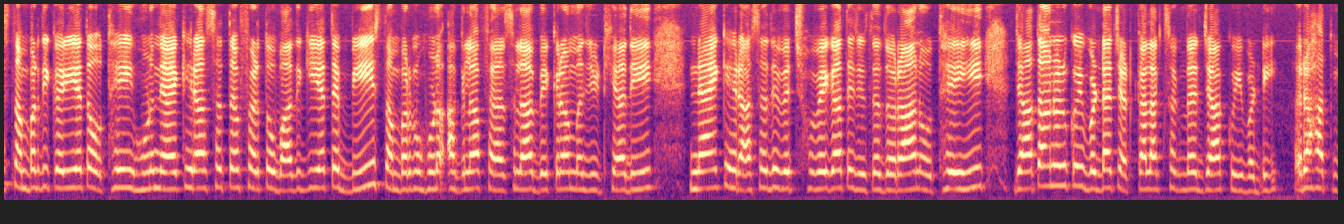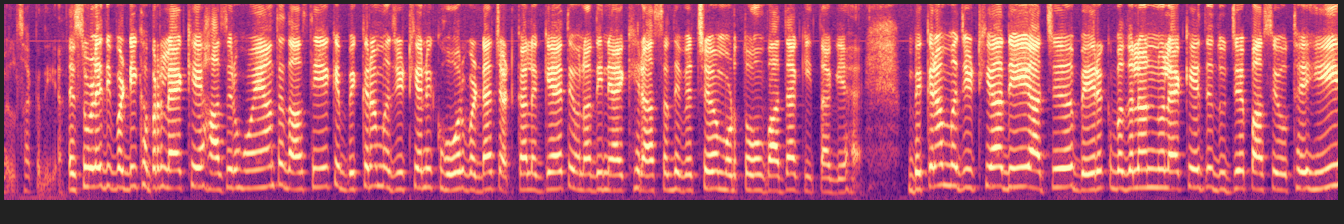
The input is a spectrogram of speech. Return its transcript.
ਸਤੰਬਰ ਦੀ ਕਰੀਏ ਤਾਂ ਉੱਥੇ ਹੀ ਹੁਣ ਨਿਆਇਕ ਹਿਰਾਸਤ ਫਿਰ ਤੋਂ ਵੱਧ ਗਈ ਹੈ ਤੇ 20 ਸਤੰਬਰ ਨੂੰ ਹੁਣ ਅਗਲਾ ਫੈਸਲਾ ਬਿਕਰਮ ਮਜੀਠੀਆ ਦੀ ਨਿਆਇਕ ਹਿਰਾਸਤ ਦੇ ਵਿੱਚ ਹੋਵੇਗਾ ਤੇ ਜਿਸ ਦੇ ਦੌਰਾਨ ਉੱਥੇ ਹੀ ਜਾਂ ਤਾਂ ਉਹਨਾਂ ਨੂੰ ਕੋਈ ਵੱਡਾ ਝਟਕਾ ਲੱਗ ਸਕਦਾ ਹੈ ਜਾਂ ਕੋਈ ਵੱਡੀ ਰਾਹਤ ਮਿਲ ਸਕਦੀ ਹੈ। ਇਸ ਵੇਲੇ ਦੀ ਵੱਡੀ ਖਬਰ ਲੈ ਕੇ ਹਾਜ਼ਰ ਹੋਏ ਹਾਂ ਤੇ ਦੱਸ ਦਈਏ ਕਿ ਬਿਕਰਮ ਮਜੀਠੀਆ ਨੂੰ ਇੱਕ ਹੋਰ ਵੱਡਾ ਝਟਕਾ ਲੱਗਿਆ ਹੈ ਤੇ ਉਹਨਾਂ ਦੀ ਨਿਆਇਕ ਹਿਰਾਸਤ ਦੇ ਵਿੱਚ ਮੁੜ ਤੋਂ ਵਾਅਦਾ ਕੀਤਾ ਗਿਆ ਹੈ। ਬਿਕਰਮ ਮਜੀਠੀਆ ਦੇ ਅੱਜ ਬੇਰਕ ਬਦਲਣ ਨੂੰ ਲੈ ਕੇ ਤੇ ਦੂਜੇ ਪਾਸੇ ਉੱਥੇ ਹੀ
